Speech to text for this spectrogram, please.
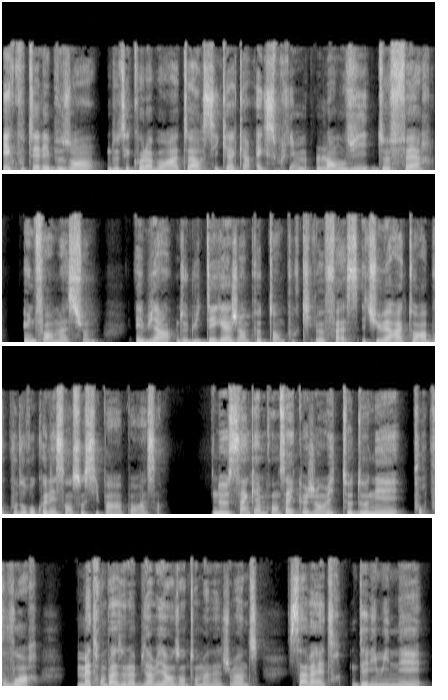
Écouter les besoins de tes collaborateurs. Si quelqu'un exprime l'envie de faire une formation, eh bien, de lui dégager un peu de temps pour qu'il le fasse. Et tu verras que tu auras beaucoup de reconnaissance aussi par rapport à ça. Le cinquième conseil que j'ai envie de te donner pour pouvoir mettre en place de la bienveillance dans ton management, ça va être d'éliminer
